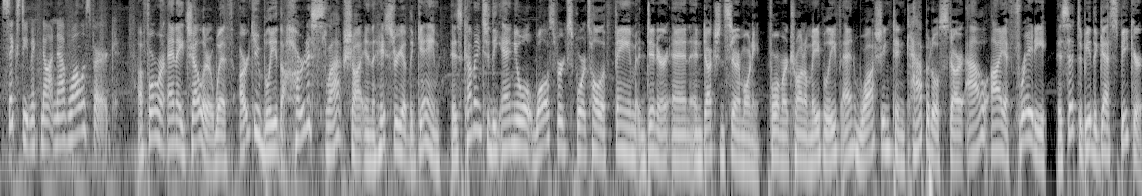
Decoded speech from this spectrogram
60 McNaughton Ave, Wallaceburg. A former NHLer with arguably the hardest slap shot in the history of the game is coming to the annual Wallaceburg Sports Hall of Fame dinner and induction ceremony. Former Toronto Maple Leaf and Washington Capitals star Al Iafrate is set to be the guest speaker.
